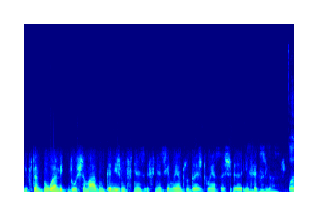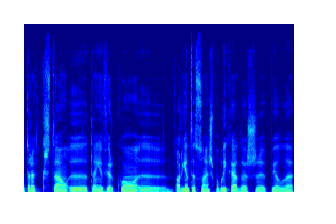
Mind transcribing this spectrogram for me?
e, portanto, no âmbito do chamado mecanismo de financiamento das doenças uh, infecciosas. Uhum. Outra questão uh, tem a ver com uh, orientações publicadas pela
